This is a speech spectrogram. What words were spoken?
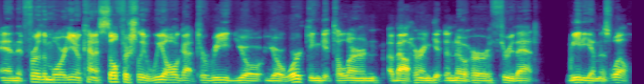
and that furthermore, you know, kind of selfishly we all got to read your your work and get to learn about her and get to know her through that medium as well.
